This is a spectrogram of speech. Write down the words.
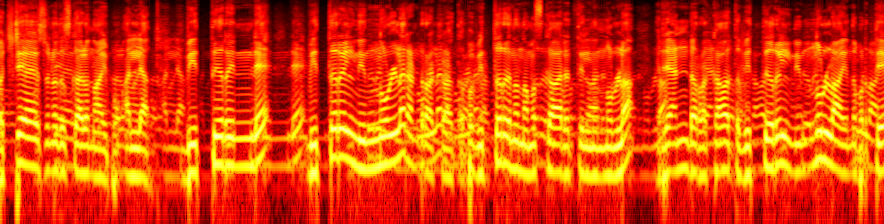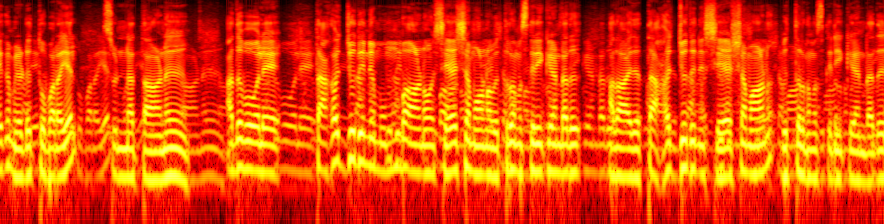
ഒറ്റയായ സുന്നത്ത് നിസ്കാരം എന്നായിപ്പോ അല്ല വിത്തറിന്റെ വിത്തറിൽ നിന്നുള്ള രണ്ട് റക്കാത്ത്. അപ്പൊ വിത്തർ എന്ന നമസ്കാരത്തിൽ നിന്നുള്ള രണ്ട് റക്കാത്ത് വിത്തറിൽ നിന്നുള്ള എന്ന് പ്രത്യേകം എടുത്തു പറയൽ സുന്നത്താണ്. അതുപോലെ തഹജുദിന് മുമ്പാണോ ശേഷമാണോ വിത്ര നമസ്കരിക്കേണ്ടത്? അതായത് തഹജുദിന് ശേഷമാണ് വിത്ര നമസ്കരിക്കേണ്ടത്.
